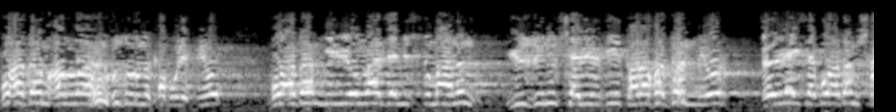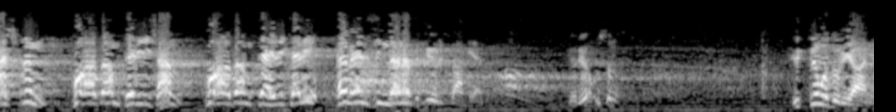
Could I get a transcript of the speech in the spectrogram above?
Bu adam Allah'ın huzurunu kabul etmiyor. Bu adam milyonlarca Müslümanın yüzünü çevirdiği tarafa dönmüyor. Öyleyse bu adam şaşkın, bu adam perişan, bu adam tehlikeli, hemen zindana tıkıyor İslamiyet. Görüyor musunuz? Hükmü mudur yani?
